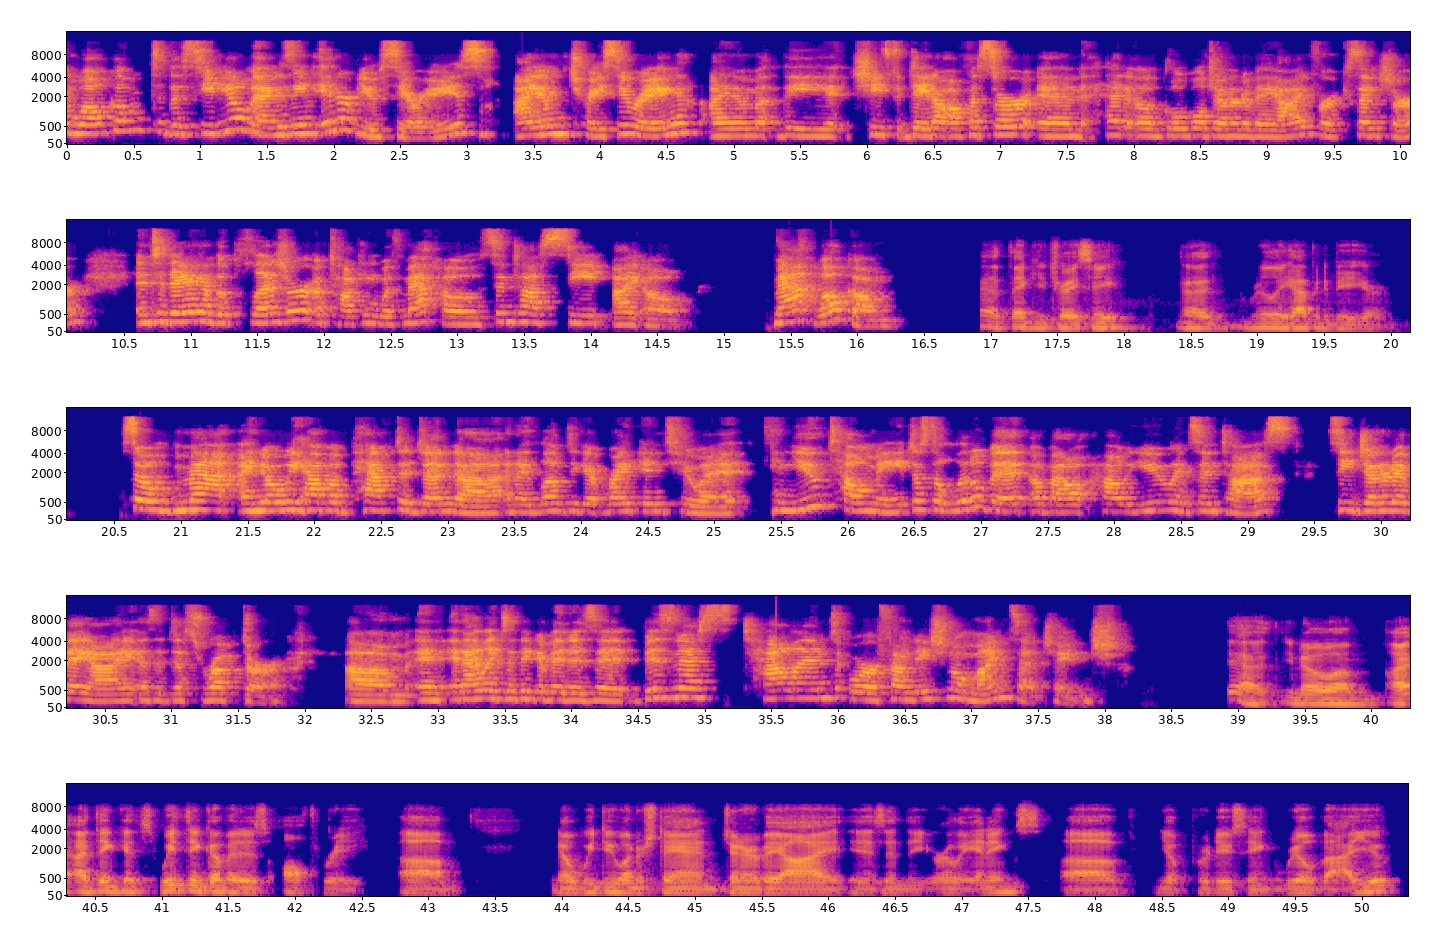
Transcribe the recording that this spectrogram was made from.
and welcome to the CDO Magazine interview series. I am Tracy Ring. I am the Chief Data Officer and Head of Global Generative AI for Accenture. And today I have the pleasure of talking with Matt Hough, Cintas CIO. Matt, welcome. Yeah, thank you, Tracy. Uh, really happy to be here. So, Matt, I know we have a packed agenda and I'd love to get right into it. Can you tell me just a little bit about how you and Cintas see generative AI as a disruptor. Um, and, and I like to think of it as a business, talent, or foundational mindset change. Yeah, you know, um, I, I, think it's we think of it as all three. Um, you know, we do understand generative AI is in the early innings of you know producing real value,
